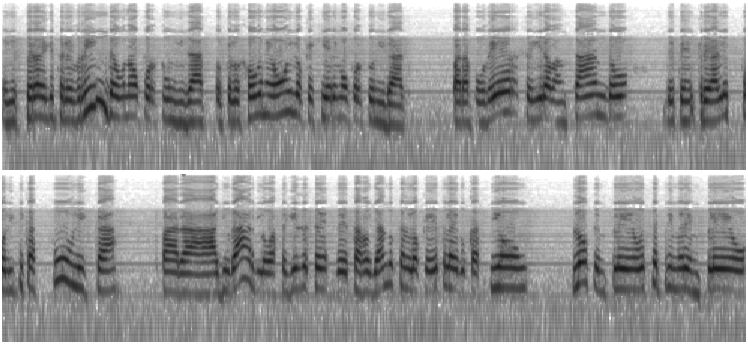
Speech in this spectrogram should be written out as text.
en espera de que se le brinde una oportunidad, porque los jóvenes hoy lo que quieren oportunidad para poder seguir avanzando, crearles políticas públicas para ayudarlo a seguir desarrollándose en lo que es la educación, los empleos, ese primer empleo,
